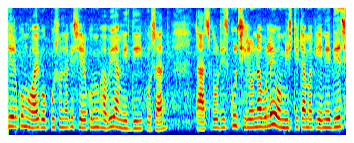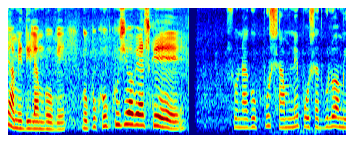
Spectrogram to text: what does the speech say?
যেরকম হয়, গপ্পু সোনাকে সেরকমইভাবেই আমি দিই প্রসাদ। তা আজকে ওর স্কুল ছিল না বলে ও মিষ্টিটা আমাকে এনে দিয়েছে, আমি দিলাম ভোগে। গপ্পু খুব খুশি হবে আজকে। সোনা গপ্পুর সামনে প্রসাদগুলো আমি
